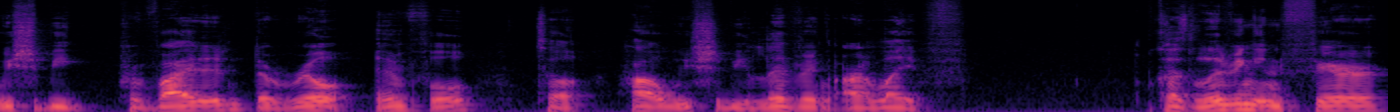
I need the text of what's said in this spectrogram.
we should be provided the real info to how we should be living our life because living in fear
